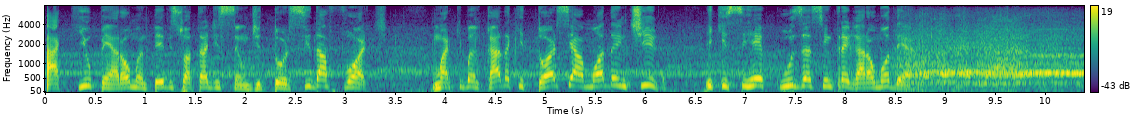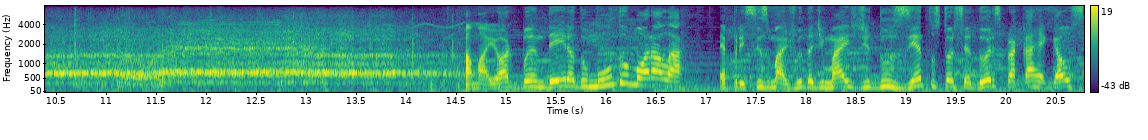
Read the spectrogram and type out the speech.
Aqui o Penharol manteve sua tradição de torcida forte, uma arquibancada que torce à moda antiga e que se recusa a se entregar ao moderno. A maior bandeira do mundo mora lá. É preciso uma ajuda de mais de 200 torcedores para carregar os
